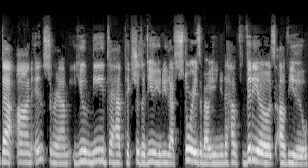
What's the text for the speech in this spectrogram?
that on Instagram, you need to have pictures of you. You need to have stories about you. You need to have videos of you.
